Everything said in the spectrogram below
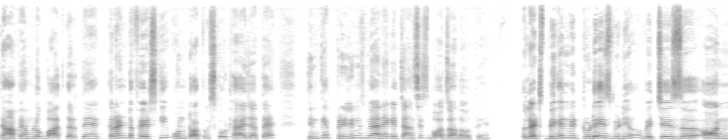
जहाँ पे हम लोग बात करते हैं करंट अफेयर्स की उन टॉपिक्स को उठाया जाता है जिनके प्रीलिम्स में आने के चांसेस बहुत ज़्यादा होते हैं तो let's begin with today's video which is on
